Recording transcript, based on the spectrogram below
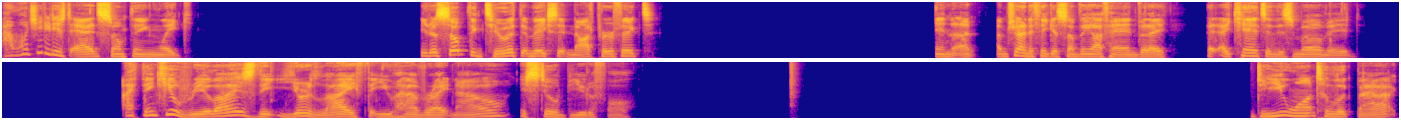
I want you to just add something like you know something to it that makes it not perfect. And I'm I'm trying to think of something offhand, but I I can't in this moment. I think you'll realize that your life that you have right now is still beautiful. Do you want to look back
